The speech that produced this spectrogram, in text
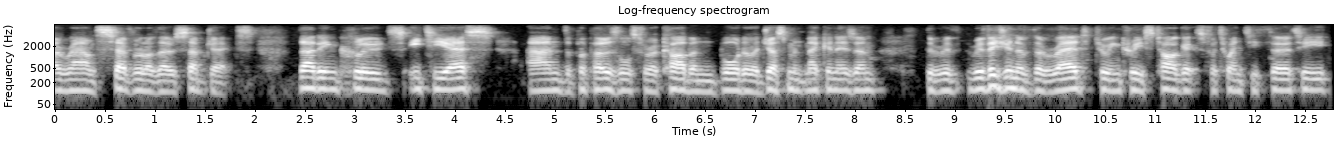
around several of those subjects. That includes ETS and the proposals for a carbon border adjustment mechanism, the re revision of the RED to increase targets for 2030,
